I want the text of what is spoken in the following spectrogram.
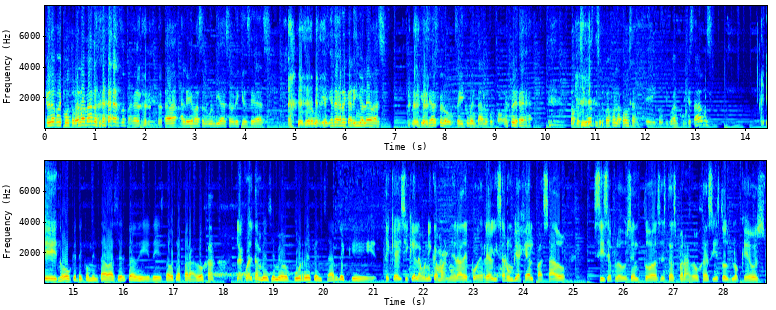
Yo una con mi a la mano. ah, Ale, vas algún día, sabré quién seas. Pero ya, te agarré cariño, Levas. No sé quién seas, pero seguí comentando, por favor. Vamos, pues disculpa por la pausa. Eh, continuar, ¿en qué estábamos? Eh, no, que te comentaba acerca de, esta otra paradoja, la cual también se me ocurre pensar de que, de que ahí sí que la única manera de poder realizar un viaje al pasado, si se producen todas estas paradojas y estos bloqueos,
